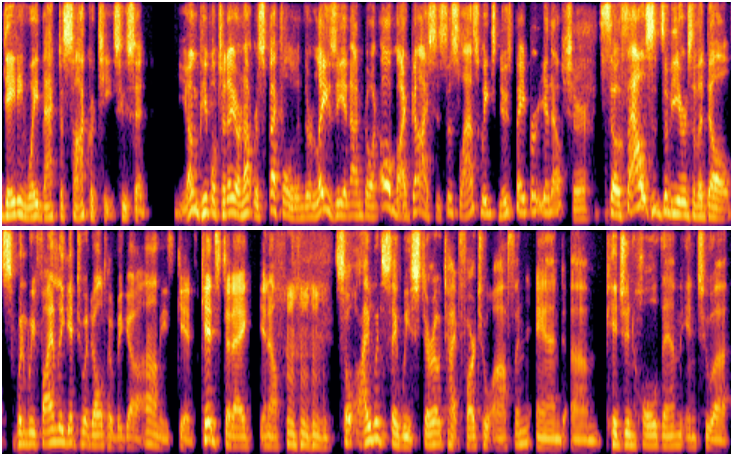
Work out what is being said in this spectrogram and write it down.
dating way back to Socrates, who said, Young people today are not respectful and they're lazy. And I'm going, oh my gosh, is this last week's newspaper? You know? Sure. So thousands of years of adults, when we finally get to adulthood, we go, oh, these kids, kids today, you know? so I would say we stereotype far too often and um, pigeonhole them into a,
